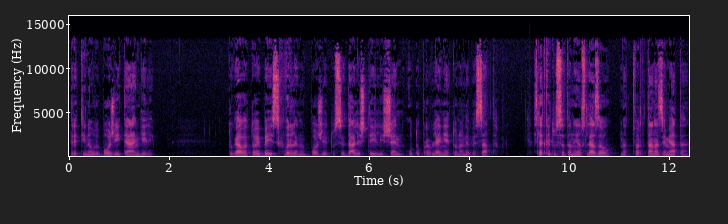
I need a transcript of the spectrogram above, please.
третина от Божиите ангели. Тогава той бе изхвърлен от Божието седалище и лишен от управлението на небесата. След като Сатанаил слязал над твърта на земята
